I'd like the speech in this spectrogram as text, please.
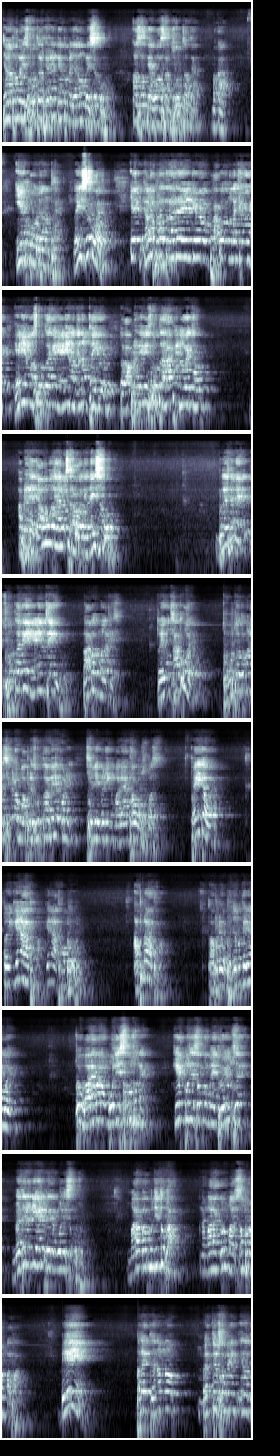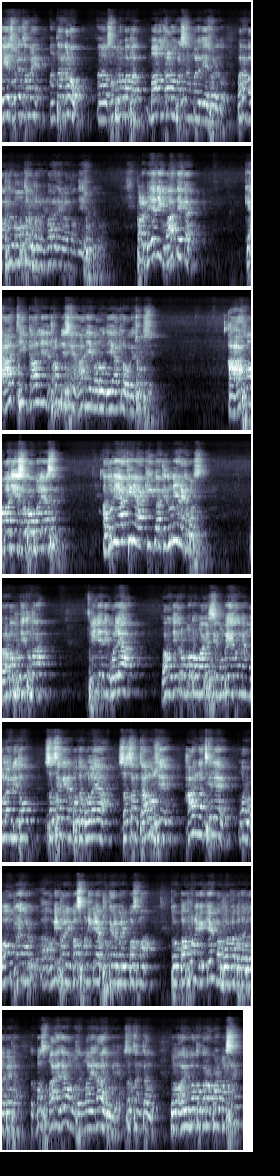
જ્યાં તમારી સોતર ફેરે ને ત્યાં તમે જન્મ લઈ શકો. આ સાથે વાસા શું સાથે મકાન. અહીંયા તમારો જન્મ થાય. લઈ શકો એક ધનભરત રાજા એમ કહેવાય કે ભાગવતમાં લખ્યું હોય હેરિયામાં સોતા કે હેરિયાનો જન્મ થઈ ગયો. તો આપણે તેવી સોતા રાખી ન હોય તો? આપણે ત્યાં જવું હોય લક્ષ રાખો ત્યાં જઈ શકો? બોલે છે ને, સોતા ગઈ એની થઈ ગયું. ભાગવતમાં લખે છે. તો એવું થતું હોય. તો હું તો તમને શીખડાવું આપણે સુરતા આવી કોની? છેલ્લી ઘડી મારે આ થવું બસ. થઈ જાવ તો એ કેના હાથમાં? કેના હાથમાં આપણા હાથમાં તો આપણે ભજન કર્યું હોય. તો વારે વાર હું બોલી શકું છું ને? કેમ બોલી શકું? મેં જોયું છે. નજરે નિહાળી બોલી શકું છું. મારા બાપુજી તુભા અને મારા ગુરુમાં સંભ્રમ બાપા. બે ભલે જન્મનો મૃત્યુ સમય એનો દેહ છોડે સમય અંતર ગણો અ, બાપા બાનું ત્રાણું વર્ષ મળે દેહ છોડ્યો હતો મારા બાપુએ બહુ ઉતારો મારા જેવડા તો દેહ છોડ્યો હતો પણ બેની વાત એક જ. કે આજથી કાલની પરમ દિવસે હાજે મારો દેહ આટલા વાગે છૂટશે. આ હાથમાં બાજી સ્વભાવ બોલ્યા છે ને? આ દુનિયા આખી ને આખી આખી દુનિયાને ખબર છે. મારા બાપુ જીતુભા ત્રીજેથી બોલ્યા, મારો દીકરો મોટો મહાવીર છે મુંબઈ હતો મેં બોલાવી લીધો. સત્સંગ પોતે બોલાયા. સત્સંગ ચાલુ છે. હાલના છેલ્લે મારો બહુ ડ્રાઈવર અમીપરી બસમાં નીકળ્યા, ફતેગઢવાળી બસમાં. તો બાપુને કે, કેમ બાપુ આટલા બધા બધા બેઠા? તો બસ મારે જવાનું છે, મારે રાહ જોઈ સત્સંગ ચાલુ. બોલો, આવી વાતો કરવા કોણ મળશે?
